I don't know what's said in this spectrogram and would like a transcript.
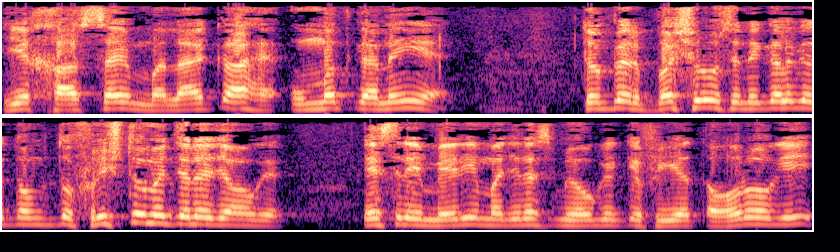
یہ خاصہ ملائکہ ہے، امت کا نہیں ہے۔ تو پھر بشروں سے نکل کے تم تو فرشتوں میں چلے جاؤ گے۔ اس لیے میری مجلس میں ہوگی کیفیت اور ہوگی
